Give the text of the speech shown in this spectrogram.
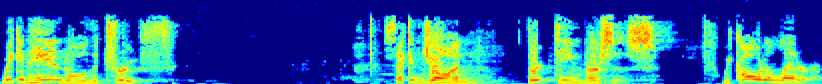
We can handle the truth. Second John, 13 verses. We call it a letter,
